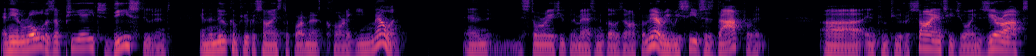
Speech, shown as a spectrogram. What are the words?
and he enrolled as a PhD student in the new computer science department at Carnegie Mellon. And the story, as you can imagine, goes on from there. He receives his doctorate uh, in computer science. He joins Xerox,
